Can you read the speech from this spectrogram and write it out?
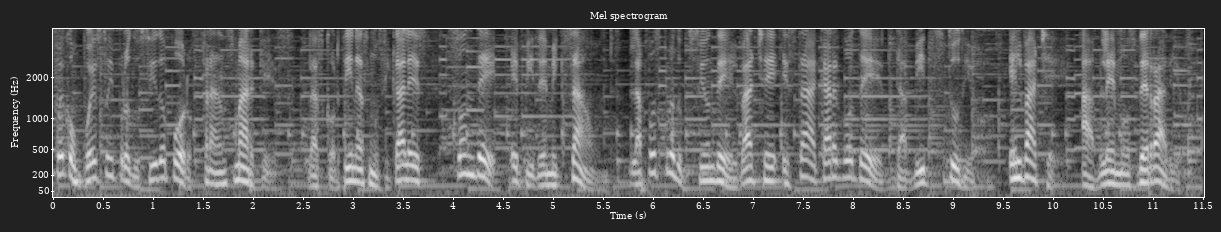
fue compuesto y producido por Franz Márquez. Las cortinas musicales son de Epidemic Sound. La postproducción de El Bache está a cargo de David Studio. El Bache, hablemos de radio.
